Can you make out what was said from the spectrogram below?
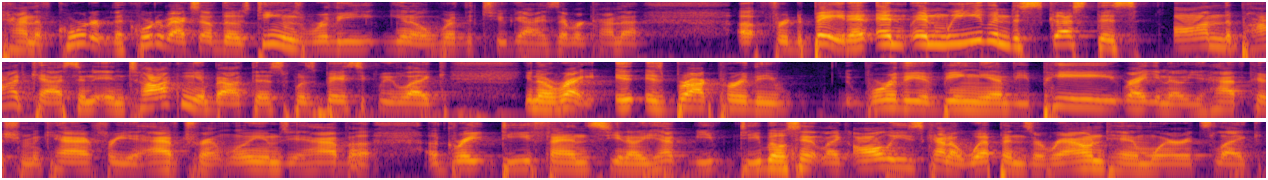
kind of quarter the quarterbacks of those teams were the you know were the two guys that were kind of up for debate and, and and we even discussed this on the podcast and in talking about this was basically like you know right is Brock Purdy worthy of being the MVP, right? You know, you have Christian McCaffrey, you have Trent Williams, you have a, a great defense, you know, you have Deebo Samuel, like all these kind of weapons around him where it's like,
